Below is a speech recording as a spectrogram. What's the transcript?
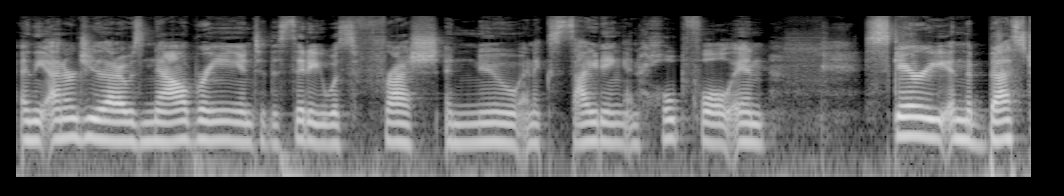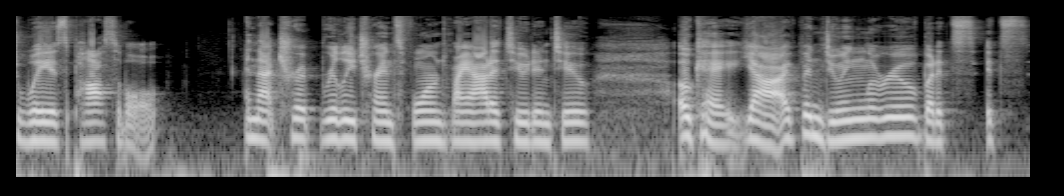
and the energy that I was now bringing into the city was fresh and new and exciting and hopeful and scary in the best ways possible. And that trip really transformed my attitude into okay, yeah, I've been doing LaRue, but it's it's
